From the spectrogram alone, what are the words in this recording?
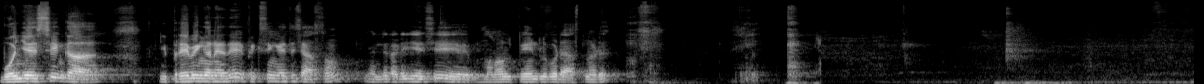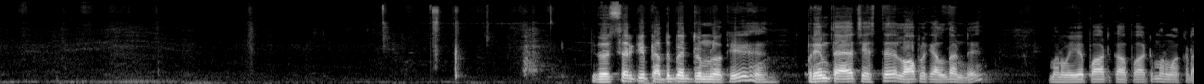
భోజనం చేసి ఇంకా ఈ ఫ్రేమింగ్ అనేది ఫిక్సింగ్ అయితే చేస్తాం. ఇవన్నీ రెడీ చేసి మన వాళ్ళు పెయింట్లు కూడా వేస్తున్నాడు. ఇది వచ్చేసరికి పెద్ద బెడ్రూమ్లోకి ఫ్రేమ్ తయారు చేస్తే లోపలికి వెళ్దండి. మనం ఏ పార్ట్కి ఆ పార్ట్ మనం అక్కడ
